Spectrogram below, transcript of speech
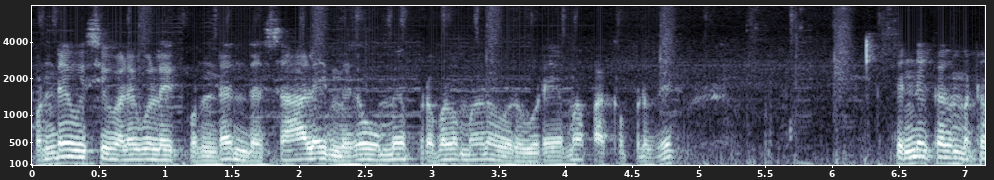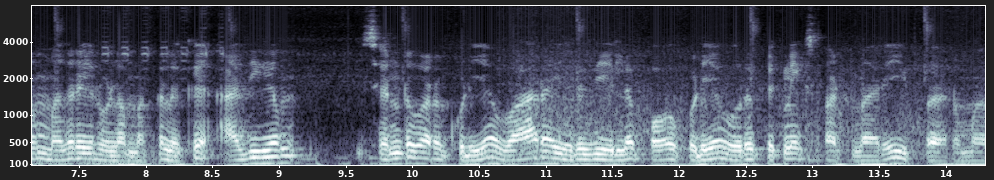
கொண்டை ஊசி வளைவுகளை கொண்ட இந்த சாலை மிகவுமே பிரபலமான ஒரு உடையமாக பார்க்கப்படுது. திண்டுக்கல் மற்றும் மதுரையில் உள்ள மக்களுக்கு அதிகம் சென்று வரக்கூடிய வார இறுதியில் போகக்கூடிய ஒரு பிக்னிக் ஸ்பாட் மாதிரி இப்போ நம்ம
